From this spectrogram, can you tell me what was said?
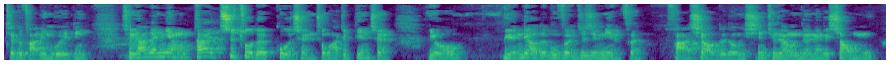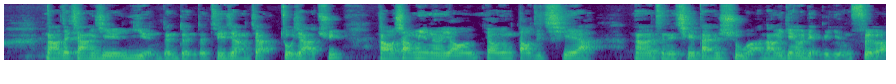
这个法令规定，所以它在酿、它在制作的过程中，它就变成有原料的部分就是面粉发酵的东西，就是他们的那个酵母。然后再加一些盐等等的，直接这样加做下去。然后上面呢，要要用刀子切啊，那只能切单数啊。然后一定要有两个颜色啊，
